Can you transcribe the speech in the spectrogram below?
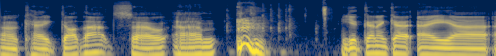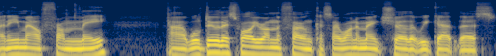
Okay, got that. So um, you're gonna get a uh, an email from me. Uh, we'll do this while you're on the phone because I want to make sure that we get this.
